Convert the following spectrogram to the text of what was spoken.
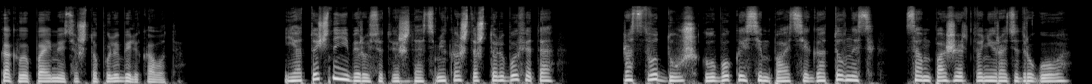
Как вы поймете, что полюбили кого-то? Я точно не берусь утверждать. Мне кажется, что любовь — это родство душ, глубокая симпатия, готовность самопожертвованию ради другого.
